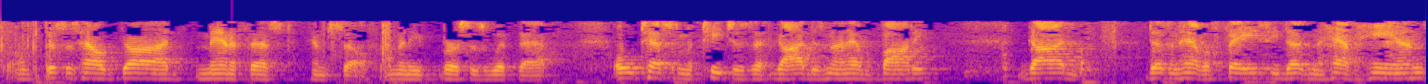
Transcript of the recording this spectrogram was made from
So this is how God manifests Himself. And many verses with that. Old Testament teaches that God does not have a body. God doesn't have a face. He doesn't have hands.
